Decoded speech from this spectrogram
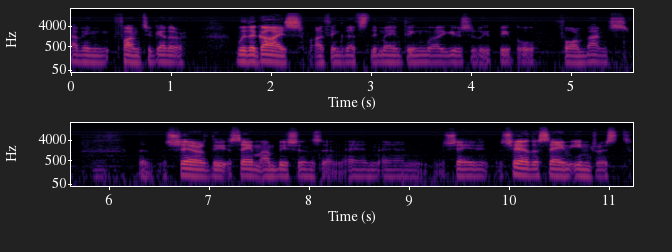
having fun together with the guys. I think that's the main thing. Why usually people form bands. That share the same ambitions and, and, and share share the same interest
